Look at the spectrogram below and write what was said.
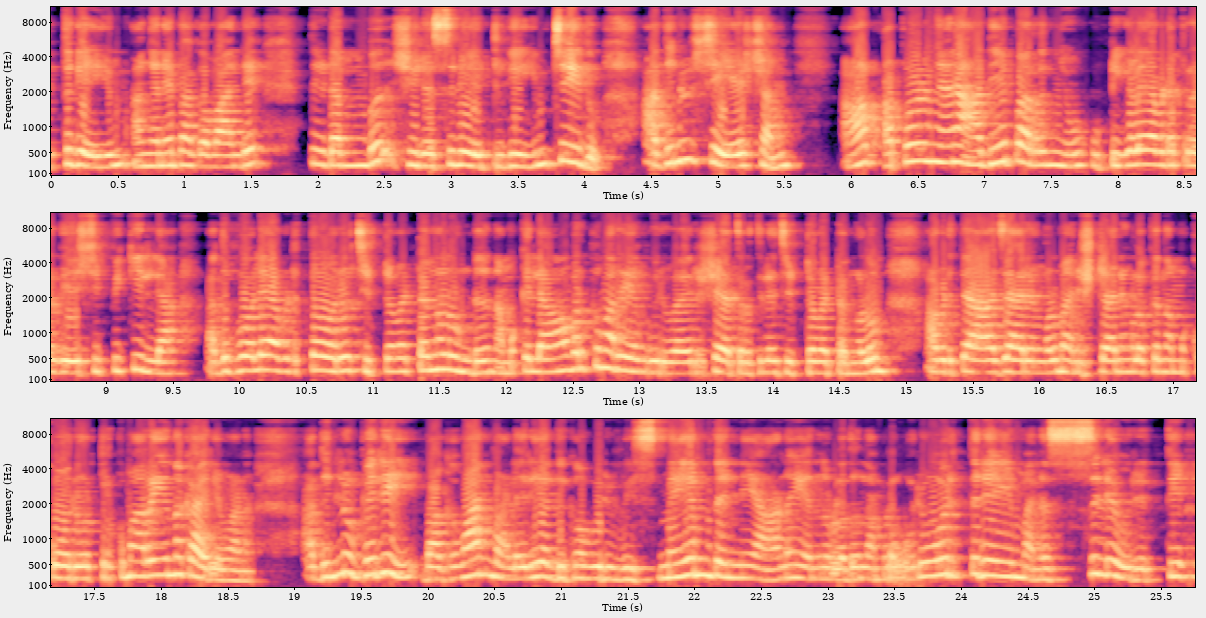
എത്തുകയും അങ്ങനെ ഭഗവാന്റെ തിടമ്പ് ശിരസിലേറ്റുകയും ചെയ്തു. അതിനുശേഷം ആ അപ്പോൾ ഞാൻ ആദ്യം പറഞ്ഞു കുട്ടികളെ അവിടെ പ്രവേശിപ്പിക്കില്ല. അതുപോലെ അവിടുത്തെ ഓരോ ചിട്ടവട്ടങ്ങളുണ്ട്. നമുക്ക് എല്ലാവർക്കും അറിയാം ഗുരുവായൂർ ക്ഷേത്രത്തിലെ ചിട്ടവട്ടങ്ങളും അവിടുത്തെ ആചാരങ്ങളും അനുഷ്ഠാനങ്ങളൊക്കെ നമുക്ക് ഓരോരുത്തർക്കും അറിയുന്ന കാര്യമാണ്. അതിലുപരി ഭഗവാൻ വളരെയധികം ഒരു വിസ്മയം തന്നെയാണ് എന്നുള്ളത് നമ്മൾ ഓരോരുത്തരെയും മനസ്സിൽ ഉരുത്തി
